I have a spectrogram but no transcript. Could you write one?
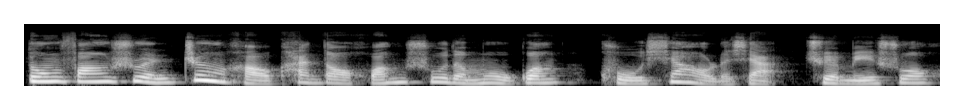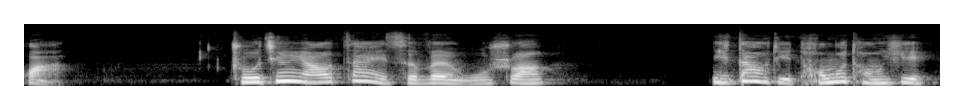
东方顺正好看到皇叔的目光，苦笑了下，却没说话。楚清瑶再次问无双：“你到底同不同意？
